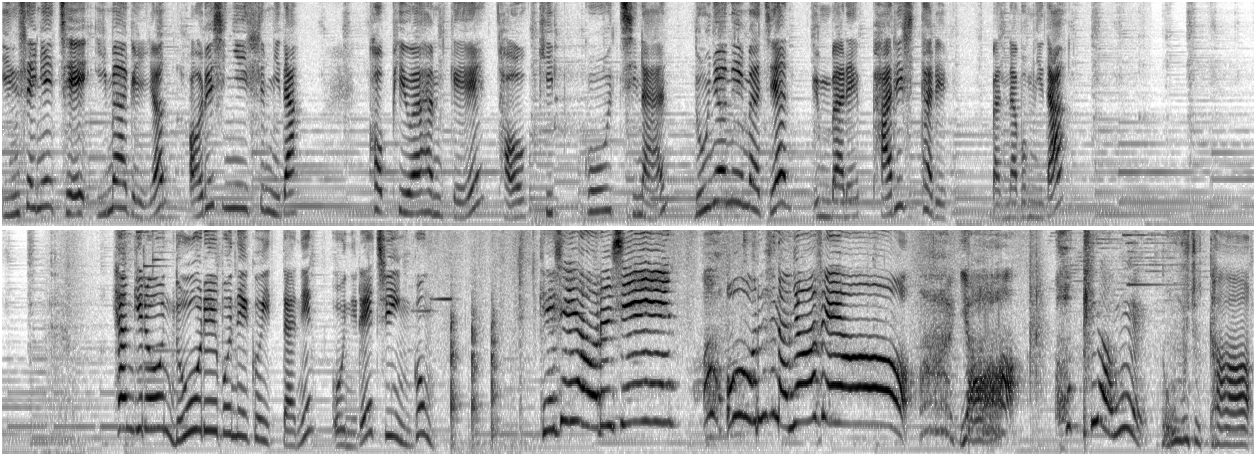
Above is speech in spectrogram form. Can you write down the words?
인생의 제2막을 연 어르신이 있습니다. 커피와 함께 더욱 깊고 진한 노년을 맞이한 은발의 바리스타를 만나봅니다. 향기로운 노을을 보내고 있다는 오늘의 주인공. 계세요, 어르신. 어, 어르신 안녕하세요. 야, 커피 향이 너무 좋다.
